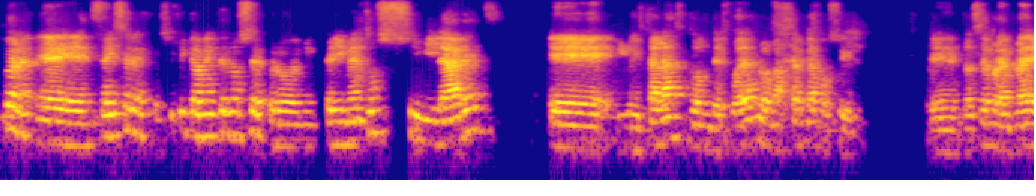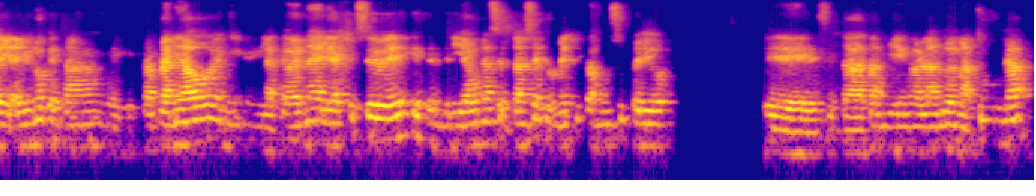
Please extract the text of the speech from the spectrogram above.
Bueno, eh, en Phaser específicamente no sé, pero en experimentos similares eh, lo instalas donde puedas lo más cerca posible. Eh, entonces, por ejemplo, hay, hay uno que está, eh, que está planeado en, en la caverna del LHCb que tendría una aceptancia geométrica muy superior. Eh, se está también hablando de Matula,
